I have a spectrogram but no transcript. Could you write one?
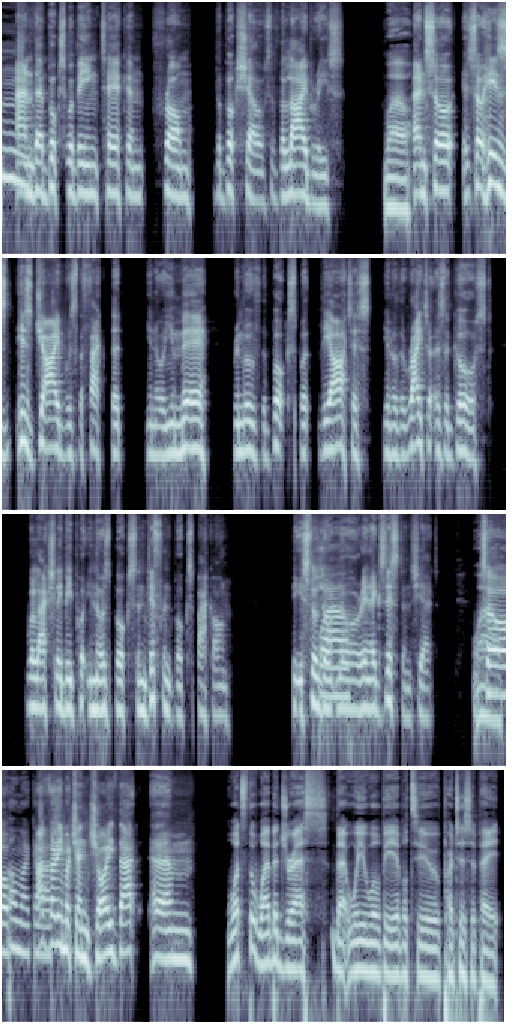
Mm. and their books were being taken from the bookshelves of the libraries. Wow. And so, so his his jibe was the fact that you know you may remove the books, but the artist, you know, the writer as a ghost, will actually be putting those books and different books back on that you still Wow. don't know are in existence yet. Wow. So oh my gosh. I very much enjoyed that. Um, What's the web address that we will be able to participate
